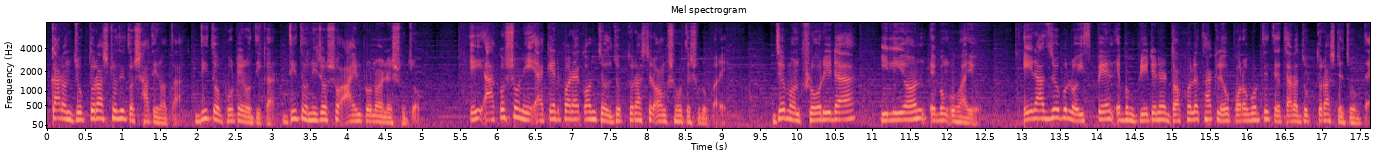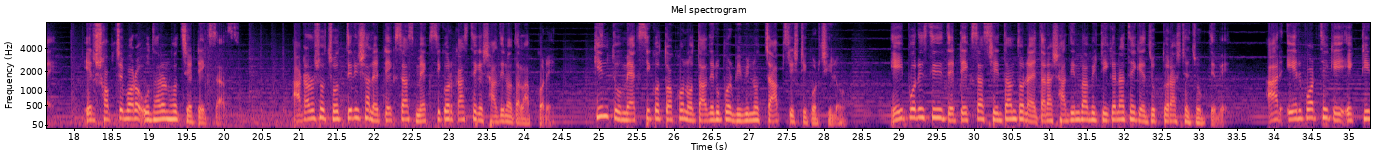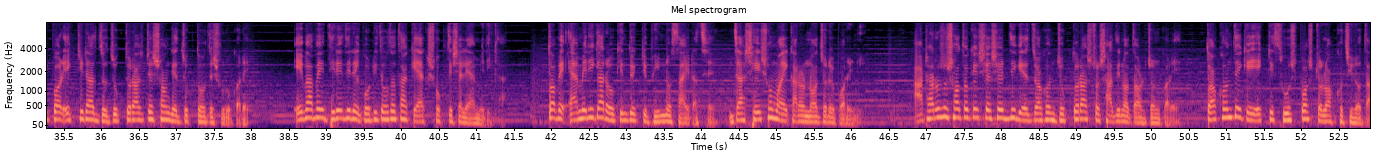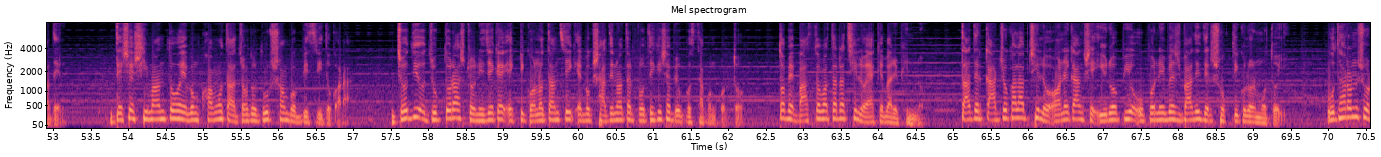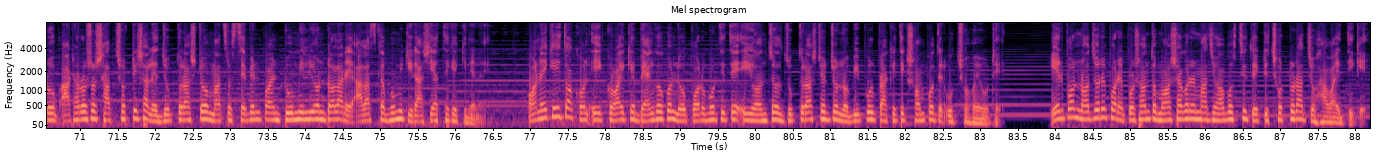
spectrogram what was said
কারণ যুক্তরাষ্ট্র দিত স্বাধীনতা, দিত ভোটের অধিকার, দিত নিজস্ব আইন প্রণয়নের সুযোগ। এই আকর্ষণই একের পর এক অঞ্চল যুক্তরাষ্ট্রের অংশ হতে শুরু করে, যেমন ফ্লোরিডা ইলিয়ন এবং ওহাইও। এই রাজ্যগুলো স্পেন এবং ব্রিটেনের দখলে থাকলেও পরবর্তীতে তারা যুক্তরাষ্ট্রে যোগ দেয়। এর সবচেয়ে বড় উদাহরণ হচ্ছে টেক্সাস। আঠারোশো ছত্রিশ সালে টেক্সাস মেক্সিকোর কাছ থেকে স্বাধীনতা লাভ করে, কিন্তু মেক্সিকো তখনও তাদের উপর বিভিন্ন চাপ সৃষ্টি করছিল। এই পরিস্থিতিতে টেক্সাস সিদ্ধান্ত নেয় তারা স্বাধীনভাবে ঠিকানা থেকে যুক্তরাষ্ট্রে যোগ দেবে। আর এরপর থেকে একটির পর একটি রাজ্য যুক্তরাষ্ট্রের সঙ্গে যুক্ত হতে শুরু করে। এভাবেই ধীরে ধীরে গঠিত হতে থাকে এক শক্তিশালী আমেরিকা। তবে আমেরিকারও কিন্তু একটি ভিন্ন সাইড আছে, যা সেই সময় কারও নজরে পড়েনি। আঠারোশো শতকের শেষের দিকে যখন যুক্তরাষ্ট্র স্বাধীনতা অর্জন করে, তখন থেকেই একটি সুস্পষ্ট লক্ষ্য ছিল তাদের। দেশের সীমান্ত এবং ক্ষমতা যত দূর সম্ভব বিস্তৃত করা। যদিও যুক্তরাষ্ট্র নিজেকে একটি গণতান্ত্রিক এবং স্বাধীনতার প্রতীক হিসাবে উপস্থাপন করত। তবে বাস্তবতাটা ছিল একেবারে ভিন্ন। তাদের কার্যকলাপ ছিল অনেকাংশে ইউরোপীয় উপনিবেশবাদীদের শক্তিগুলোর মতোই। উদাহরণস্বরূপ, আঠারোশো সাতষট্টি সালে যুক্তরাষ্ট্র মাত্র সেভেন পয়েন্ট টু মিলিয়ন ডলারে আলাস্কা ভূমিটি রাশিয়ার থেকে কিনে নেয়। অনেকেই তখন এই ক্রয়কে ব্যঙ্গ করলেও পরবর্তীতে এই অঞ্চল যুক্তরাষ্ট্রের জন্য বিপুল প্রাকৃতিক সম্পদের উৎস হয়ে ওঠে। এরপর নজরে পড়ে প্রশান্ত মহাসাগরের মাঝে অবস্থিত একটি ছোট্ট রাজ্য হাওয়াইয়ের দিকে।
